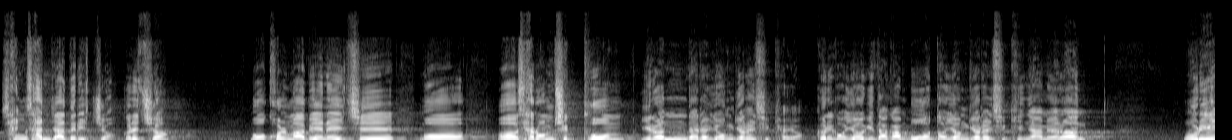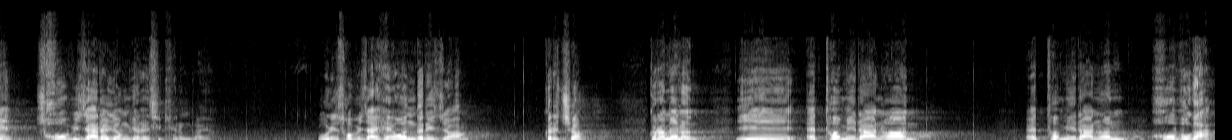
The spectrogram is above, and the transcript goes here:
생산자들 있죠. 그렇죠? 뭐 콜마 B&H, 뭐 어, 새로운 식품 이런 데를 연결을 시켜요. 그리고 여기다가 뭐또 연결을 시키냐면은 우리 소비자를 연결을 시키는 거예요. 우리 소비자 회원들이죠. 그렇죠? 그러면은 이 애텀이라는 애텀이라는 허브가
